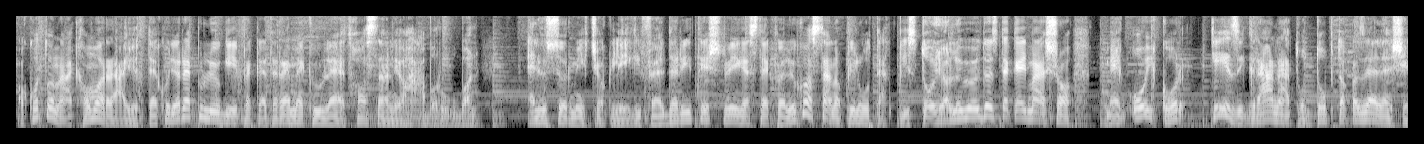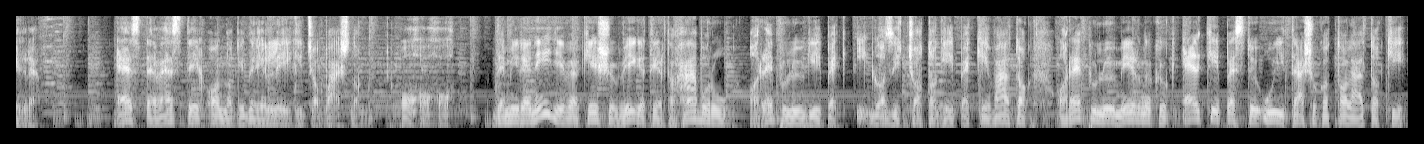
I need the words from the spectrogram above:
A katonák hamar rájöttek, hogy a repülőgépeket remekül lehet használni a háborúkban. Először még csak légi felderítést végeztek velük, aztán a pilóták pisztolyjal lövöldöztek egymásra, meg olykor kézi gránátot dobtak az ellenségre. Ezt nevezték annak idején légi csapásnak. Ha-ha-ha. De mire négy évvel később véget ért a háború, a repülőgépek igazi csatagépekké váltak, a repülőmérnökök elképesztő újításokat találtak ki,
